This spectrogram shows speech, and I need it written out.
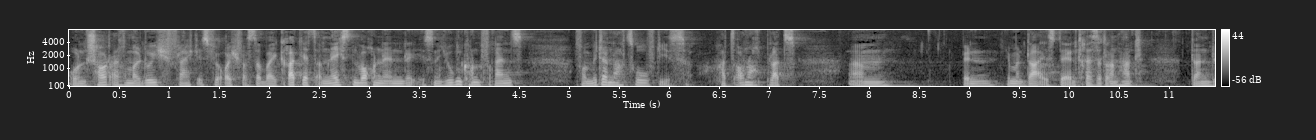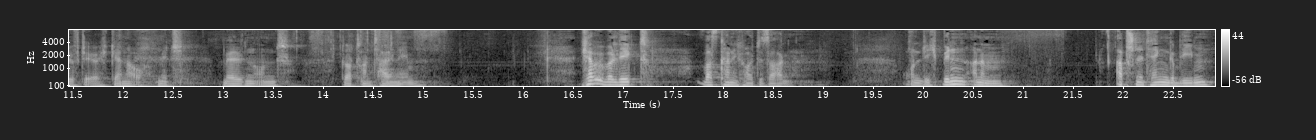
und schaut einfach mal durch, vielleicht ist für euch was dabei. Gerade jetzt am nächsten Wochenende ist eine Jugendkonferenz vom Mitternachtsruf, die hat auch noch Platz. Ähm, wenn jemand da ist, der Interesse daran hat, dann dürft ihr euch gerne auch mit melden und dort dran teilnehmen. Ich habe überlegt, was kann ich heute sagen? Und ich bin an einem Abschnitt hängen geblieben,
